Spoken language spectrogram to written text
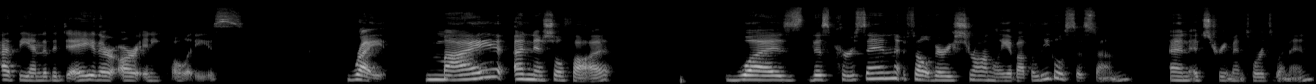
at the end of the day, there are inequalities. Right. My initial thought was this person felt very strongly about the legal system and its treatment towards women.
